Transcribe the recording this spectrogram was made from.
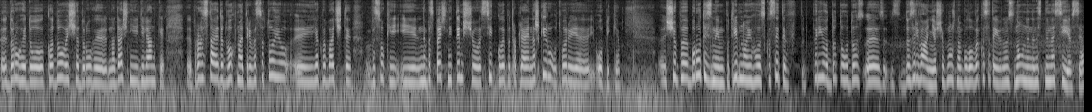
е, дороги до кладовища, дороги на дачні ділянки. Е, Проростає до двох метрів висотою. Як ви бачите, високий і небезпечний тим, що сік, коли потрапляє на шкіру, утворює опіки. Щоб боротись з ним, потрібно його скосити в період до того дозрівання, щоб можна було викосити і він знову не насіявся.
